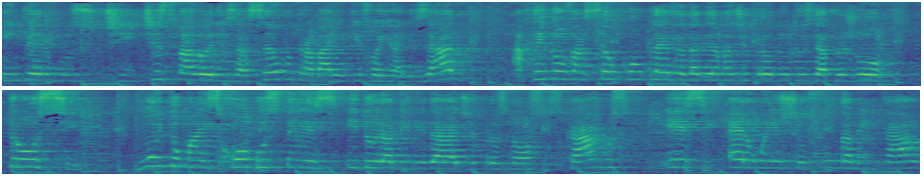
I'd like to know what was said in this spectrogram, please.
em termos de desvalorização o trabalho que foi realizado, a renovação completa da gama de produtos da Peugeot trouxe muito mais robustez e durabilidade para os nossos carros. Esse era um eixo fundamental.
